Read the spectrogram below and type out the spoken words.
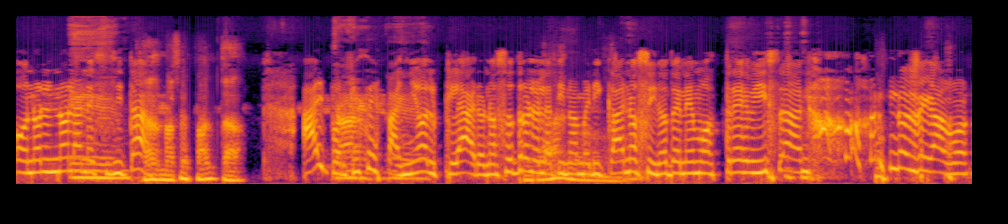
o no, no la Eh, necesitas. Claro, no hace falta. Ay, porque Claro, es español, claro. Nosotros los latinoamericanos, si no tenemos tres visas, no, no llegamos.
